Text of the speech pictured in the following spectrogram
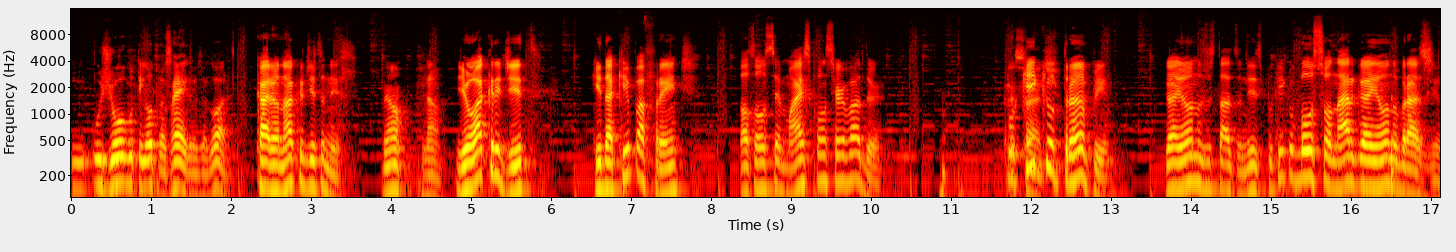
que o jogo tem outras regras agora? Cara, eu não acredito nisso. Não. Não. E eu acredito que daqui pra frente nós vamos ser mais conservador. Por que, que o Trump ganhou nos Estados Unidos? Por que, que o Bolsonaro ganhou no Brasil?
